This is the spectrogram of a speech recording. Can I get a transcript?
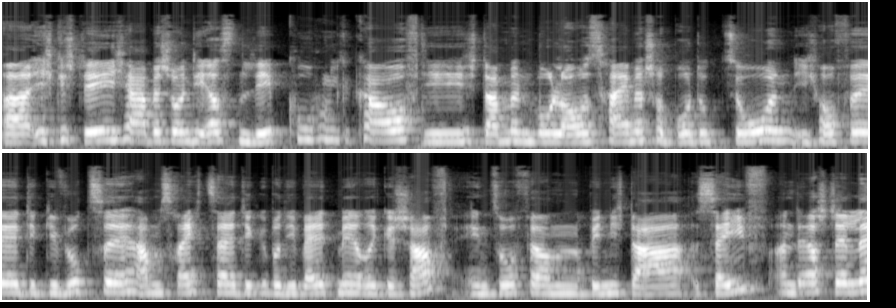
Äh, ich gestehe, ich habe schon die ersten Lebkuchen gekauft. Die stammen wohl aus heimischer Produktion. Ich hoffe, die Gewürze haben es rechtzeitig über die Weltmeere geschafft. Insofern bin ich da safe an der Stelle.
